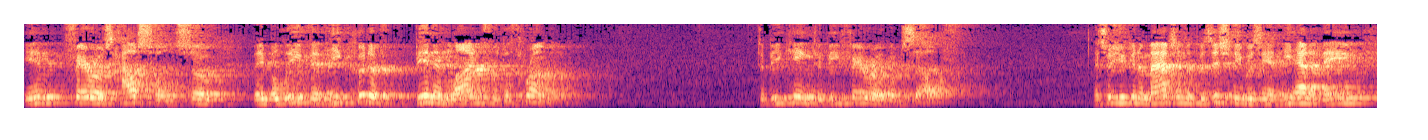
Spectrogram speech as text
in Pharaoh's household, so they believed that he could have been in line for the throne. To be king, to be Pharaoh himself. And so you can imagine the position he was in. He had a name,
